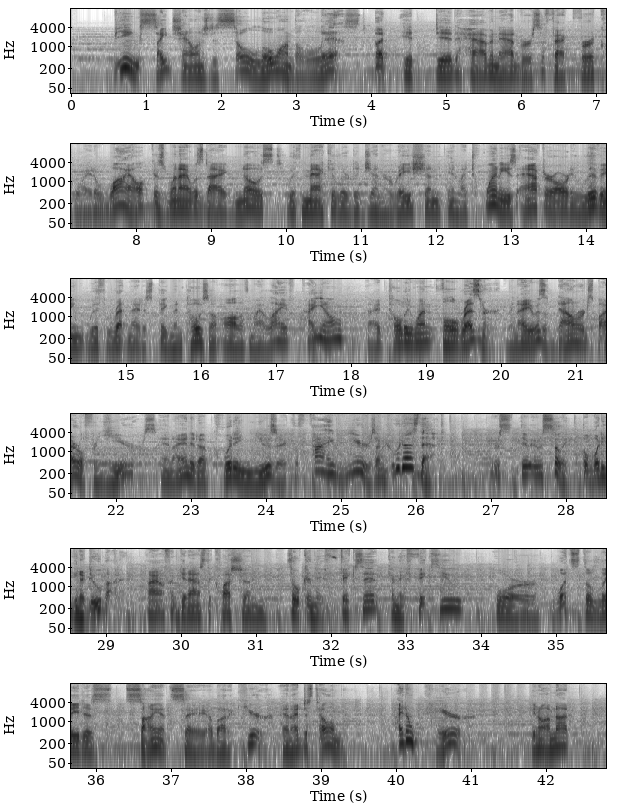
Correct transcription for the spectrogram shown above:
Being sight challenged is so low on the list, but it did have an adverse effect for quite a while because when I was diagnosed with macular degeneration in my 20s after already living with retinitis pigmentosa all of my life, I, you know, I totally went full Reznor. I mean, I, it was a downward spiral for years, and I ended up quitting music for five years. I mean, who does that? It was, it, it was silly. But what are you going to do about it? I often get asked the question so, can they fix it? Can they fix you? Or what's the latest science say about a cure? And I just tell them, I don't care. You know, I'm not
